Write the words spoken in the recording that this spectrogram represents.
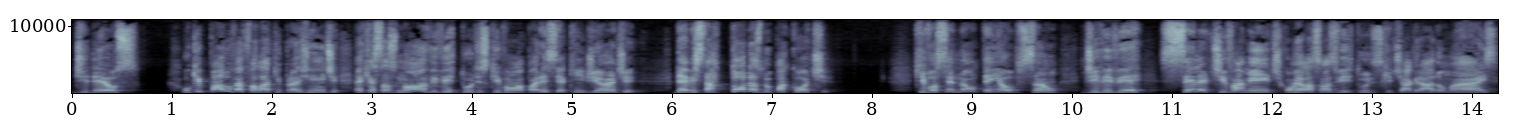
de Deus. O que Paulo vai falar aqui para a gente é que essas nove virtudes que vão aparecer aqui em diante devem estar todas no pacote. Que você não tem a opção de viver seletivamente com relação às virtudes que te agradam mais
